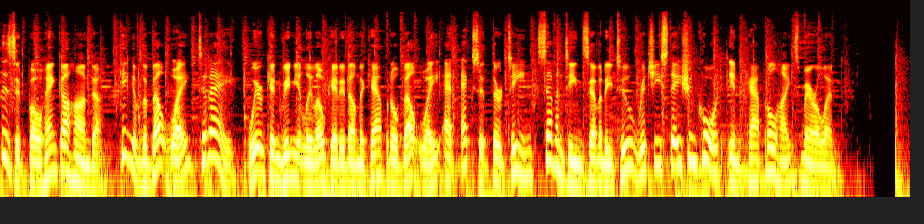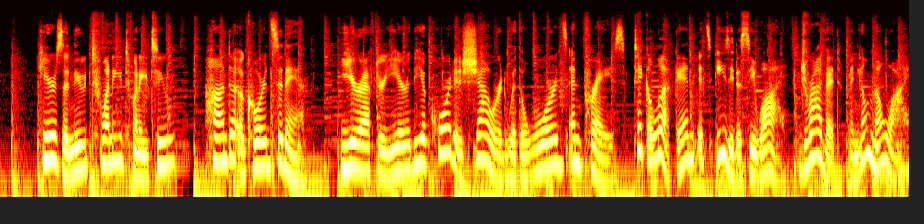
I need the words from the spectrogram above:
Visit Pohanka Honda, King of the Beltway, today. We're conveniently located on the Capitol Beltway at Exit 13, 1772 Ritchie Station Court in Capitol Heights, Maryland. Here's a new 2022 Honda Accord sedan. Year after year, the Accord is showered with awards and praise. Take a look, and it's easy to see why. Drive it, and you'll know why.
